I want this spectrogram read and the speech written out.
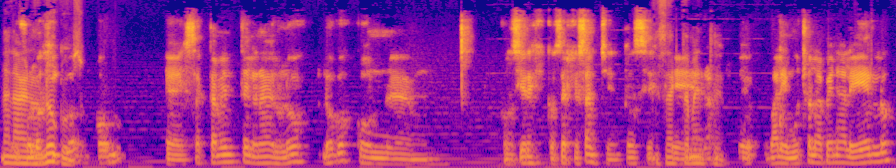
la los locos. Exactamente, la nave de los locos con, em, con, Sergio, Sánchez. Entonces, eh, vale mucho la pena leerlo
